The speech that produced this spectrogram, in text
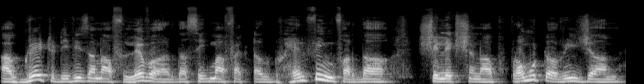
a great division of lever the sigma factor helping for the selection of promoter region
